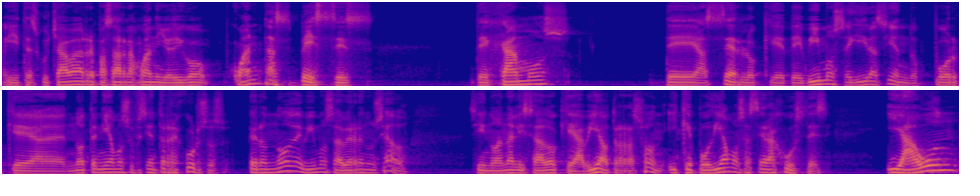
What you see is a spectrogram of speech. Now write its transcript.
y te escuchaba repasarla, Juan, y yo digo, ¿cuántas veces dejamos de hacer lo que debimos seguir haciendo porque ah, no teníamos suficientes recursos, pero no debimos haber renunciado, sino analizado que había otra razón y que podíamos hacer ajustes y aún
